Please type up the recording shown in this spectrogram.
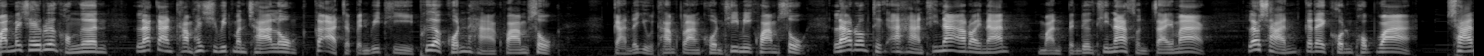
มันไม่ใช่เรื่องของเงิน และการทำให้ชีวิตมันช้าลงก็อาจจะเป็นวิธีเพื่อค้นหาความสุข การได้อยู่ท่ามกลางคนที่มีความสุข และรวมถึงอาหารที่น่าอร่อยนั้น มันเป็นเรื่องที่น่าสนใจมาก แล้วฉันก็ได้ค้นพบว่า ฉัน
